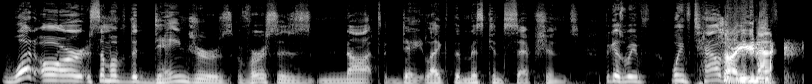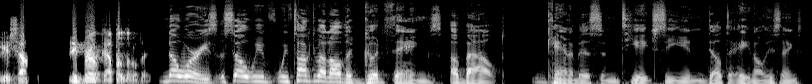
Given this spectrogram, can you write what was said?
what are some of the dangers versus not date like the misconceptions? Because we've we've touted sorry you're gonna ask yourself. They broke up a little bit. No worries. So we've we've talked about all the good things about cannabis and thc and delta 8 and all these things.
